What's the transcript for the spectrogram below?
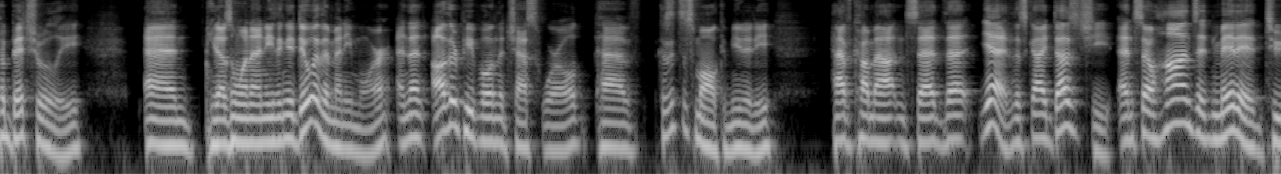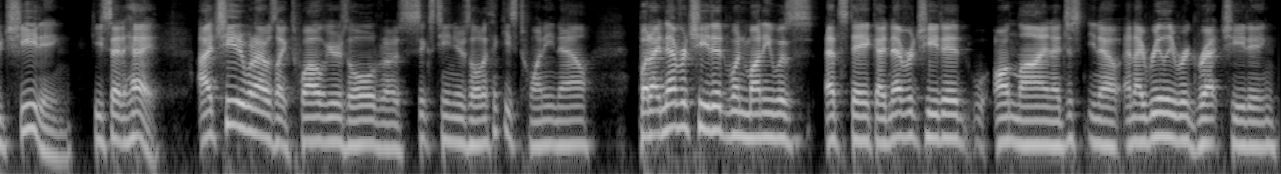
habitually and he doesn't want anything to do with him anymore. And then other people in the chess world have, because it's a small community, have come out and said that, yeah, this guy does cheat. And so Hans admitted to cheating. He said, hey, I cheated when I was like 12 years old, when I was 16 years old. I think he's 20 now. But I never cheated when money was at stake. I never cheated online. I just, you know, and I really regret cheating.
